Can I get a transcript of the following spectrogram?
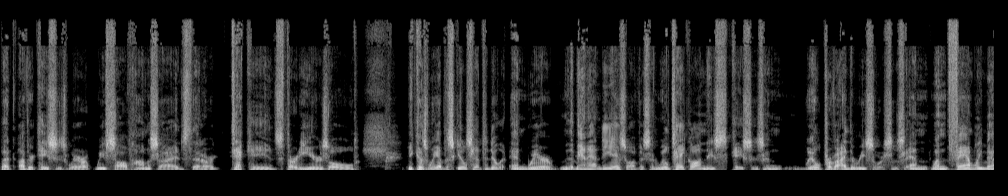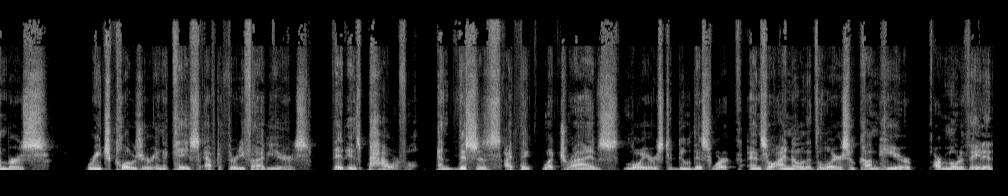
But other cases where we've solved homicides that are decades, 30 years old, because we have the skill set to do it. And we're the Manhattan DA's office, and we'll take on these cases and we'll provide the resources. And when family members reach closure in a case after 35 years, it is powerful. And this is, I think, what drives lawyers to do this work. And so I know that the lawyers who come here are motivated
